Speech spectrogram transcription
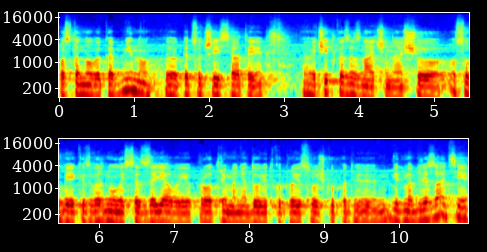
постанови Кабміну е, 560 е, чітко зазначено, що особи, які звернулися з заявою про отримання довідки про відсрочку від мобілізації,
